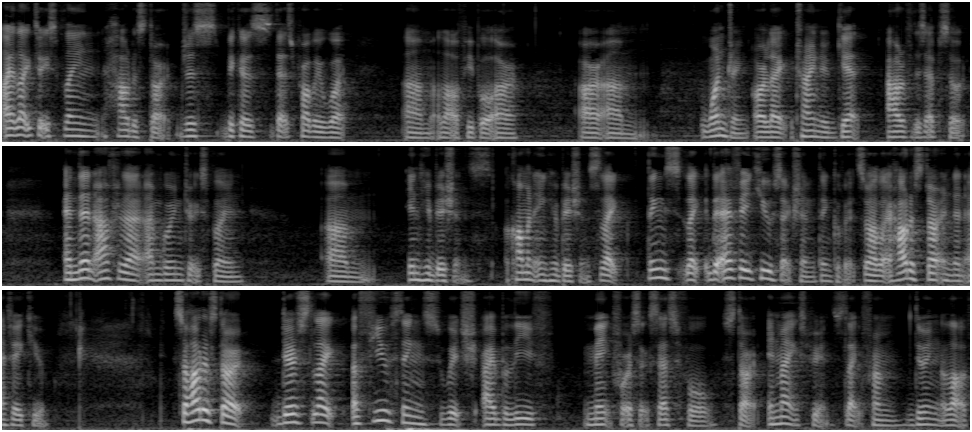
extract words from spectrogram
I like to explain how to start, just because that's probably what um, a lot of people are are um, wondering or like trying to get out of this episode. And then after that, I'm going to explain um, inhibitions, common inhibitions, like things like the FAQ section. Think of it. So like how to start and then FAQ. So how to start? There's like a few things which I believe make for a successful start in my experience like from doing a lot of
